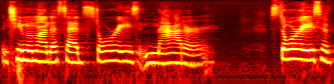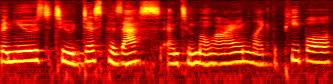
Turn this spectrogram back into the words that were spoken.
And Chimamanda said, Stories matter. Stories have been used to dispossess and to malign, like the people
